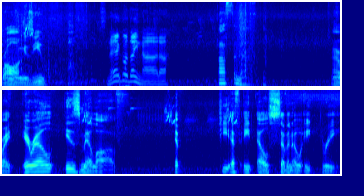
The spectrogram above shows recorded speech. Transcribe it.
wrong is you. Snego daj nara. Half an hour. All right. Erel Ismailov. Yep. TF8L7083.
